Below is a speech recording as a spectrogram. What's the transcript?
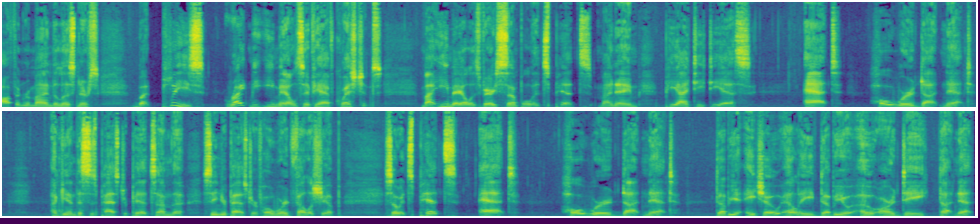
often remind the listeners, but please write me emails if you have questions. My email is very simple. It's Pitts, my name, P I T T S, at wholeword.net. Again, this is Pastor Pitts. I'm the senior pastor of Whole Word Fellowship. So it's Pitts at wholeword.net. W H O L E W O R D dot net.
